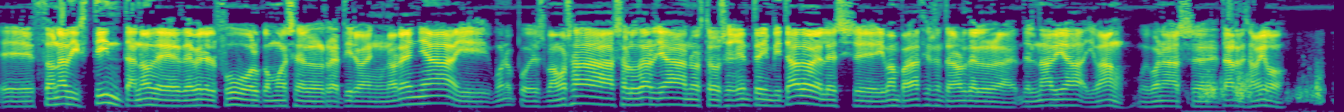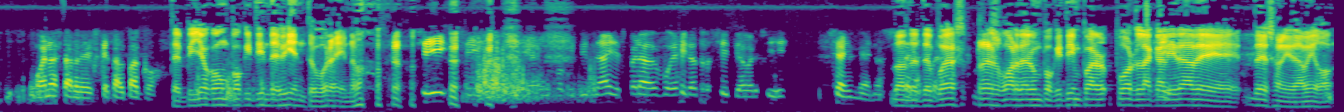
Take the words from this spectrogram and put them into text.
eh, zona distinta, ¿no? De, de, ver el fútbol, como es el retiro en Noreña. Y bueno, pues vamos a saludar ya a nuestro siguiente invitado. Él es eh, Iván Palacios, entrenador del, del Navia. Iván, muy buenas eh, tardes, amigo. Buenas tardes, ¿qué tal Paco? Te pillo con un poquitín de viento por ahí, ¿no? sí, sí, sí, hay un poquitín de aire. Espera, voy a ir a otro sitio a ver si, si hay menos. Donde te puedes resguardar un poquitín por, por la calidad de, de, sonido, amigo.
